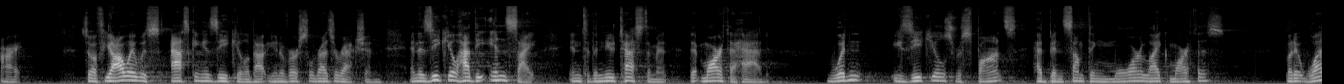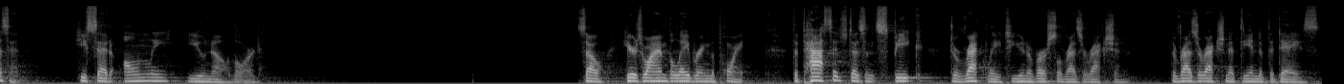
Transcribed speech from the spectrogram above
All right. So if Yahweh was asking Ezekiel about universal resurrection, and Ezekiel had the insight into the New Testament that Martha had, wouldn't Ezekiel's response have been something more like Martha's? But it wasn't. He said, Only you know, Lord. So here's why I'm belaboring the point the passage doesn't speak directly to universal resurrection, the resurrection at the end of the days.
